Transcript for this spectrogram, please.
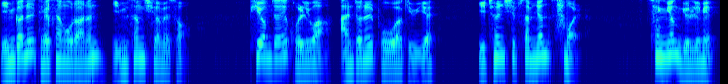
인간을 대상으로 하는 임상시험에서 피험자의 권리와 안전을 보호하기 위해 2013년 3월 생명 윤리 및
